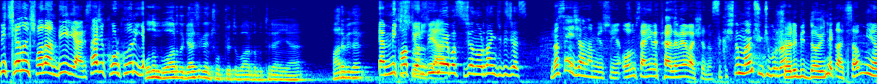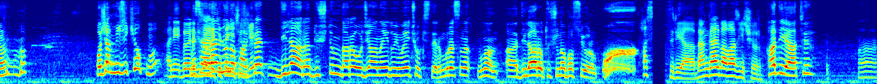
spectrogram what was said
Bir challenge falan değil yani. Sadece korkuları Oğlum bu arada gerçekten çok kötü arada bu tren ya. Harbiden yenmek Patron istiyoruz düğmeye ya. basacaksın oradan gideceğiz. Nasıl heyecanlanmıyorsun ya? Oğlum sen yine terlemeye başladın. Sıkıştım lan çünkü burada. Şöyle bir döynek açsam mı ya? Hocam müzik yok mu? Hani böyle Mesela bizi ben harekete Luna geçirecek. Park'ta Dilara düştüm dara ocağınayı duymayı çok isterim. Burasına ulan aa, Dilara tuşuna basıyorum. Hastir ya. Ben galiba vazgeçiyorum. Hadi ya tüh. Ha.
